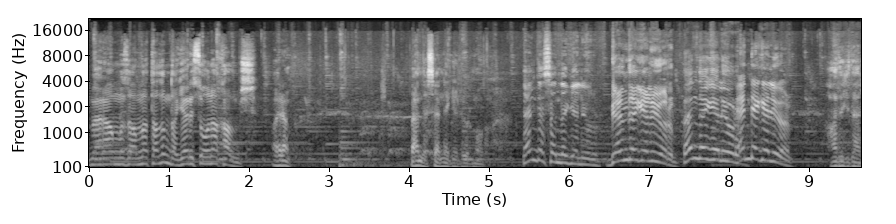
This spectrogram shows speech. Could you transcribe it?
meramımızı anlatalım da gerisi ona kalmış. Bayram. Ben de seninle geliyorum oğlum. Ben de sen de geliyorum. Ben de geliyorum. Ben de geliyorum. Ben de geliyorum. Hadi gidelim.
